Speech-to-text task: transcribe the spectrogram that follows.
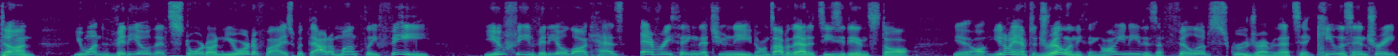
Done. You want video that's stored on your device without a monthly fee? Eufy Video Lock has everything that you need. On top of that, it's easy to install. You, you don't have to drill anything. All you need is a Phillips screwdriver. That's it. Keyless entry,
